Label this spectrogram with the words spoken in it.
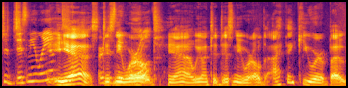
to Disneyland? Yes, Disney, Disney World. World? Yeah, we went to Disney World. I think you were about,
